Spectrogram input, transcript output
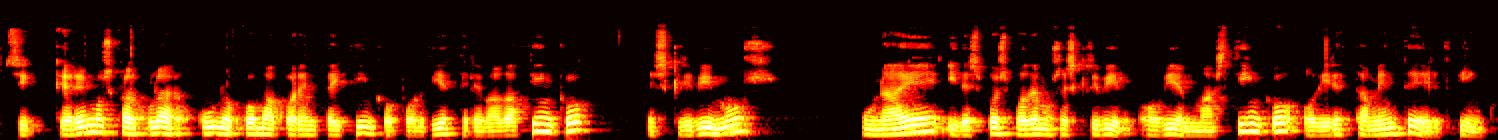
Si queremos calcular 1,45 por 10 elevado a 5, escribimos una e y después podemos escribir o bien más 5 o directamente el 5.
